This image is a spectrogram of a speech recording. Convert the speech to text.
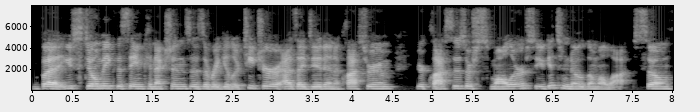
but you still make the same connections as a regular teacher as I did in a classroom. Your classes are smaller, so you get to know them a lot. So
